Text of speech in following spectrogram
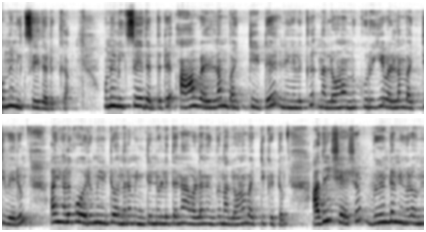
ഒന്ന് മിക്സ് ചെയ്തെടുക്കുക. ഒന്ന് മിക്സ് ചെയ്തെടുത്തിട്ട് ആ വെള്ളം വറ്റിയിട്ട് നിങ്ങൾക്ക് നല്ലോണം ഒന്ന് കുറുകി വെള്ളം വറ്റി വരും. അത് നിങ്ങൾക്ക് ഒരു മിനിറ്റ് ഒന്നര മിനിറ്റിനുള്ളിൽ തന്നെ ആ വെള്ളം നിങ്ങൾക്ക് നല്ലോണം വറ്റി കിട്ടും. അതിനുശേഷം വീണ്ടും നിങ്ങൾ ഒന്ന്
